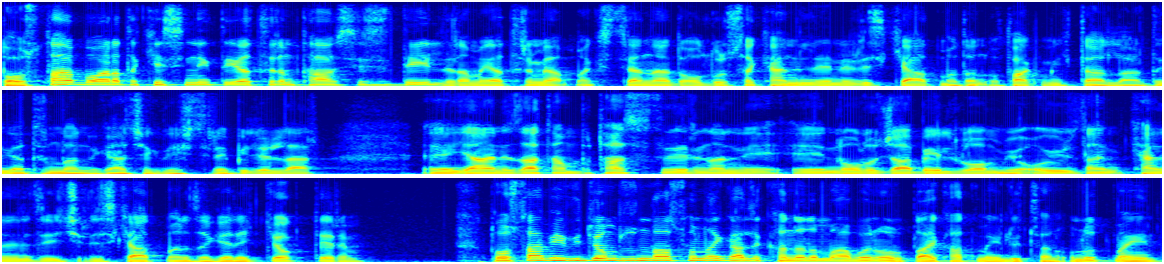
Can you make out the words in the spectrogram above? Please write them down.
Dostlar bu arada kesinlikle yatırım tavsiyesi değildir ama yatırım yapmak isteyenler de olursa kendilerini riske atmadan ufak miktarlarda yatırımlarını gerçekleştirebilirler. Ee, yani zaten bu tavsiyelerin hani e, ne olacağı belli olmuyor. O yüzden kendinizi hiç riske atmanıza gerek yok derim. Dostlar bir videomuzun daha sonuna geldik. Kanalıma abone olup like atmayı lütfen unutmayın.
